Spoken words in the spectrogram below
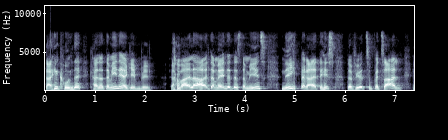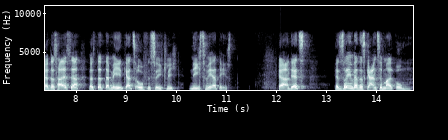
dein Kunde keine Termine ergeben will. Ja, weil er halt am Ende des Termins nicht bereit ist, dafür zu bezahlen. Ja, das heißt ja, dass der Termin ganz offensichtlich nichts wert ist. Ja, und jetzt, jetzt drehen wir das Ganze mal um.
